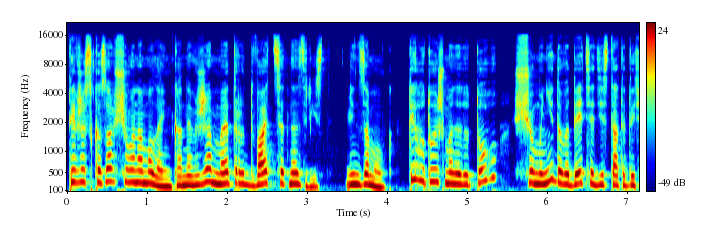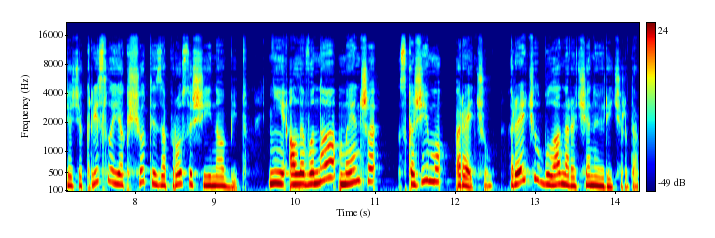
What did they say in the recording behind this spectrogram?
Ти вже сказав, що вона маленька, невже метр двадцять на зріст. Він замовк. Ти готуєш мене до того, що мені доведеться дістати дитяче крісло, якщо ти запросиш її на обід. Ні, але вона менша, скажімо, Рейчел. Рейчел була нареченою Річарда.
